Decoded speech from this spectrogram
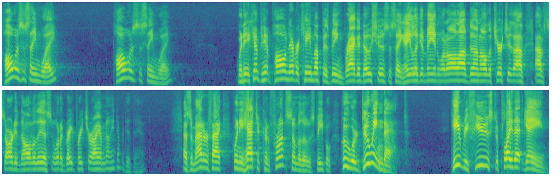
Paul was the same way. Paul was the same way. When it came to him, Paul never came up as being braggadocious and saying, hey, look at me and what all I've done, all the churches I've, I've started and all of this, and what a great preacher I am. No, he never did that. As a matter of fact, when he had to confront some of those people who were doing that, he refused to play that game.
